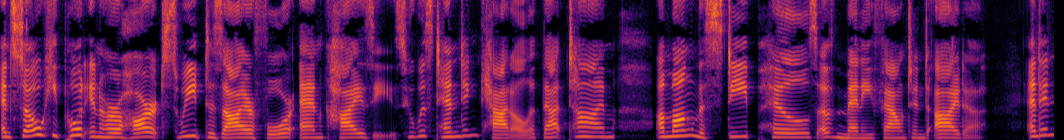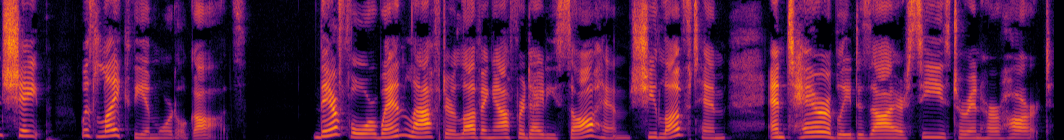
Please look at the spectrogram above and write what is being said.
And so he put in her heart sweet desire for Anchises, who was tending cattle at that time among the steep hills of many fountained Ida, and in shape was like the immortal gods. Therefore, when laughter loving Aphrodite saw him, she loved him, and terribly desire seized her in her heart.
